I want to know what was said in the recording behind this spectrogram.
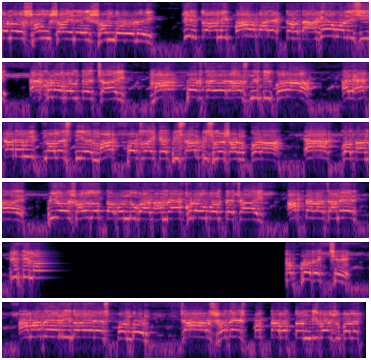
কোনো সংশয় নেই, সন্দেহ নেই। কিন্তু আমি বারবার একটা কথা আগেও বলেছি, এখনও বলতে চাই, মাঠ পর্যায়ে রাজনীতি করা আর একাডেমিক নলেজ দিয়ে মাঠ পর্যায়কে বিচার বিশ্লেষণ করা এক কথা নয়। প্রিয় সহযোগিতা বন্ধুগণ, আমরা এখনও বলতে চাই, আপনারা জানেন, ইতিমধ্যে স্বপ্ন দেখছে। আমাদের হৃদয়ের স্পন্দন, যার স্বদেশ প্রত্যাবর্তন দিবস উপলক্ষে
